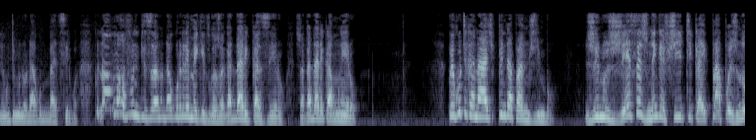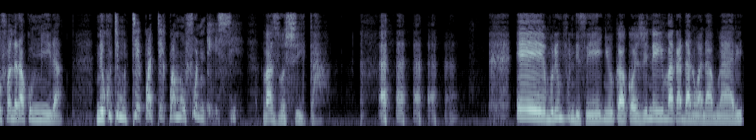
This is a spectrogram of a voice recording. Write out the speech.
nekuti munoda kubatsirwa. Kuna vamwe vafundisi vanoda kuremekedzwa zvakadarika zero zvakadarika mwero. Vekuti kana achipinda panzvimbo zvinhu zvese zvinenge zvichiitika ipapo zvinofanira kumira nekuti mutekwa tekwa mufundisi vazosvika. Ee muri mufundisi yenyuka ko zvinei makadanwa namwari?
